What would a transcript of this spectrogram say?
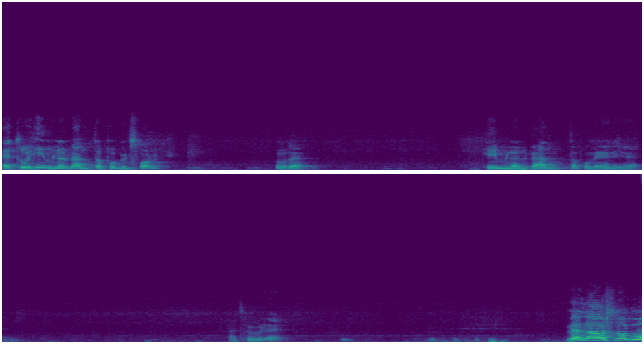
Jeg tror himmelen venter på Guds folk. Tror det. Himmelen venter på menigheten. Jeg tror det. Men la oss nå gå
